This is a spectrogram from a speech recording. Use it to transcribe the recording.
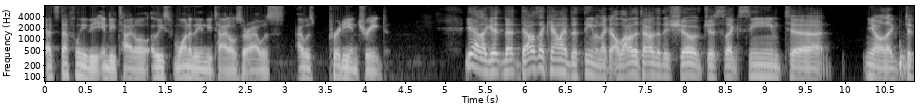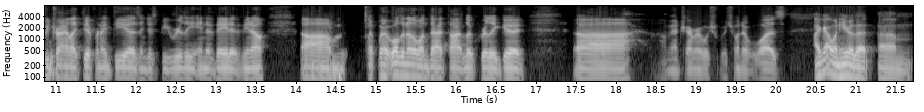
that's definitely the indie title, at least one of the indie titles where I was I was pretty intrigued. Yeah, like it, that that was like kind of like the theme. Like a lot of the titles that they showed just like seemed to you know like just be trying like different ideas and just be really innovative. You know, um, mm-hmm. what was another one that I thought looked really good? Uh, oh man, I'm trying to remember which which one it was. I got one here that um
